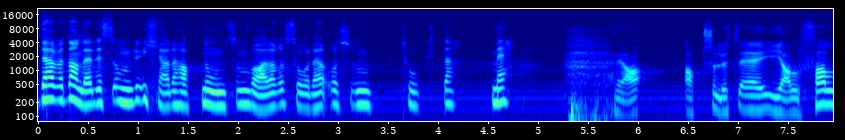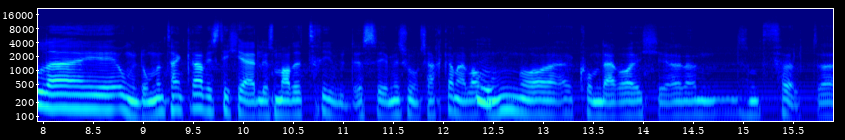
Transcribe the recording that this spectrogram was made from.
det hadde vært annerledes om du ikke hadde hatt noen som var der og så deg, og som tok deg med? ja, absolutt. Eh, Iallfall eh, i ungdommen, tenker jeg. Hvis ikke jeg liksom hadde trivdes i Misjonskirka da jeg var Mm. ung og kom der og ikke den, liksom, følte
